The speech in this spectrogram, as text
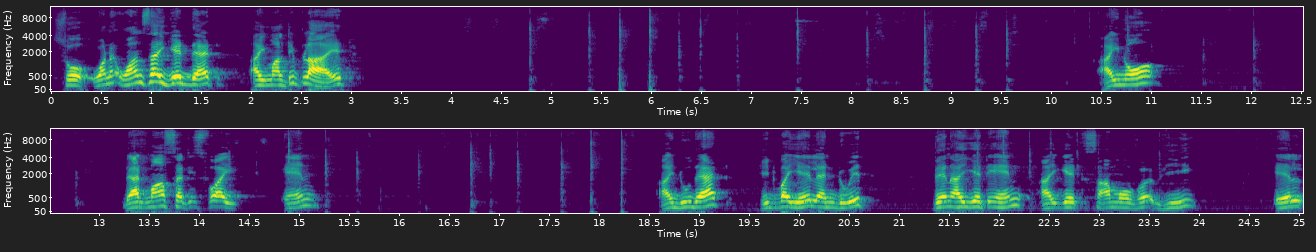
so one, once I get that I multiply it. I know that must satisfy n. I do that hit by L and do it then I get n, I get sum over V L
